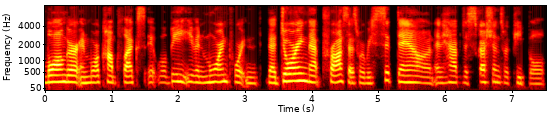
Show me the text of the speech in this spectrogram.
longer and more complex, it will be even more important that during that process where we sit down and have discussions with people,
